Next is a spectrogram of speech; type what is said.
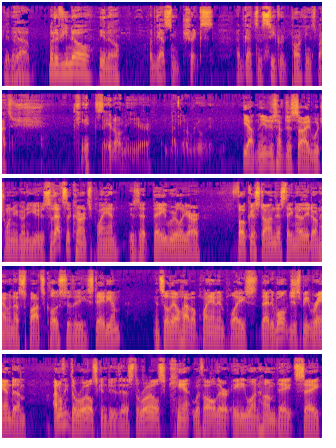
You know. Yeah. But if you know, you know, I've got some tricks. I've got some secret parking spots. Shh. Can't say it on the air. I'm not going to ruin it. Yeah, and you just have to decide which one you're going to use. So that's the Currents plan, is that they really are focused on this. They know they don't have enough spots close to the stadium, and so they'll have a plan in place that it won't just be random. I don't think the Royals can do this. The Royals can't, with all their 81 home dates, say,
